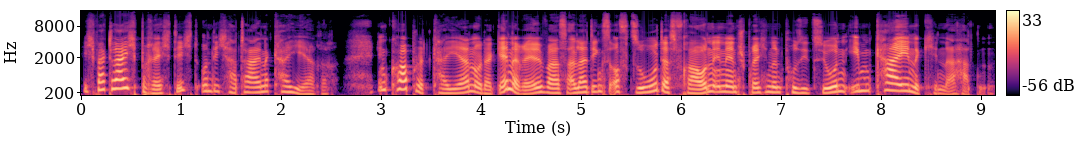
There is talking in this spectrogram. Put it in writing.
Ich war gleichberechtigt und ich hatte eine Karriere. In Corporate-Karrieren oder generell war es allerdings oft so, dass Frauen in entsprechenden Positionen eben keine Kinder hatten.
